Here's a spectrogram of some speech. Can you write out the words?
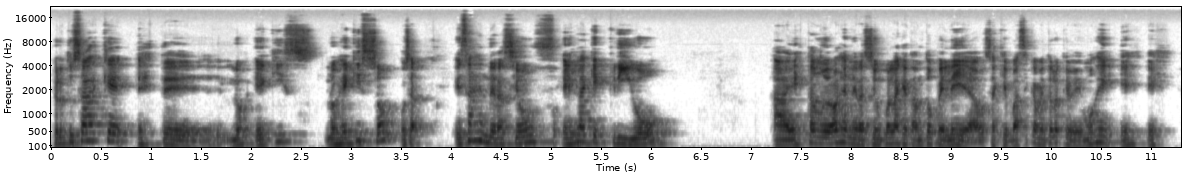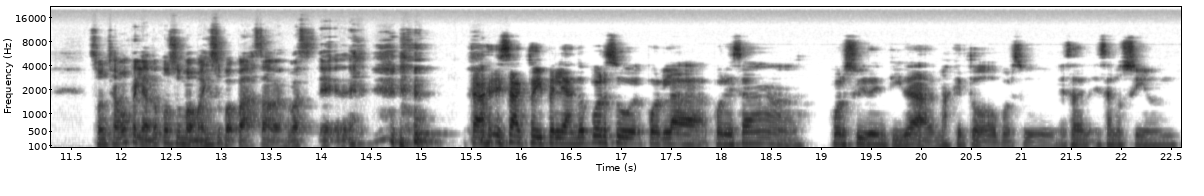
Pero tú sabes que este, los X, los X son, o sea, esa generación es la que crió a esta nueva generación con la que tanto pelea. O sea, que básicamente lo que vemos es, es- es- son chamos peleando con sus mamás y sus papás, ¿sabes? Eh, Exacto, y peleando por su, por la, por esa, por su identidad, más que todo, por su, esa, esa noción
